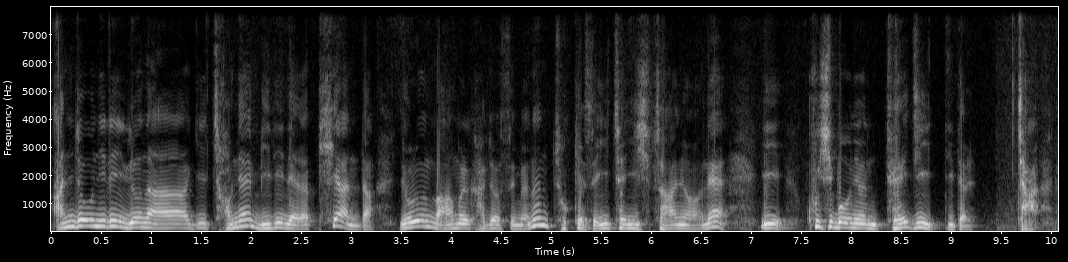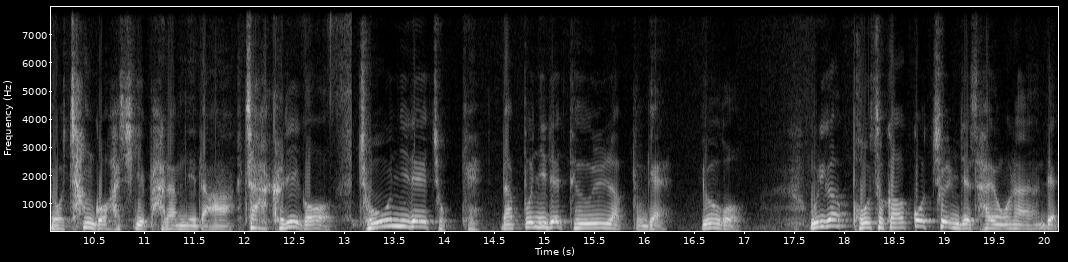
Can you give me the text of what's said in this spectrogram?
안 좋은 일이 일어나기 전에 미리 내가 피한다. 이런 마음을 가졌으면 좋겠어요. 2024년에 이 95년 돼지띠들. 자, 요 참고하시기 바랍니다. 자, 그리고 좋은 일에 좋게, 나쁜 일에 덜 나쁘게, 요거. 우리가 보석하고 꽃을 이제 사용을 하는데,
